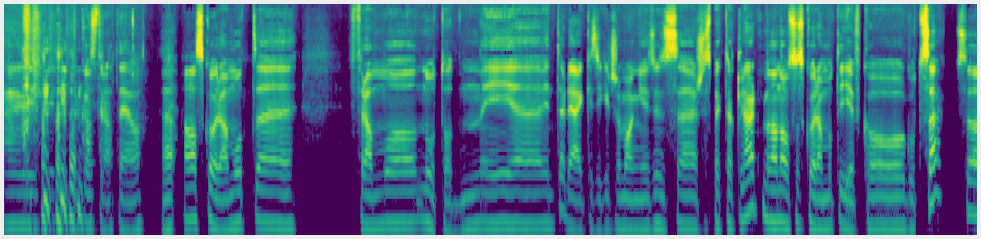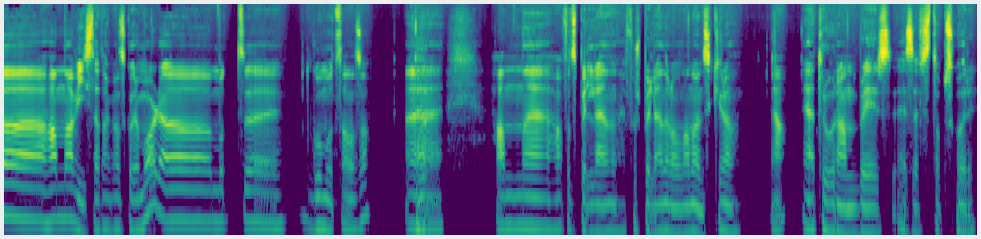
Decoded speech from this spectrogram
Jeg liker Kastrati, jeg òg. Ja. Han har skåra mot øh, Fram og Notodden i øh, vinter. Det er ikke sikkert så mange syns er så spektakulært, men han har også skåra mot IFK og Godset, så han har vist at han kan skåre mål, og mot uh, god motstand også. Eh, han uh, har fått spille, den- får spille den rollen han ønsker, og ja, jeg tror han blir SFs toppskårer.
